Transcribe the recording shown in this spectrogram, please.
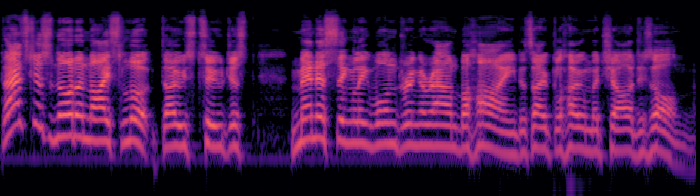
That's just not a nice look, those two just menacingly wandering around behind as Oklahoma charges on.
